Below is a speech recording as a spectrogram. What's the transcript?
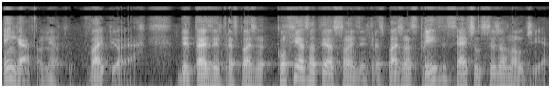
Engarrafamento vai piorar. Detalhes entre as páginas. Confira as alterações entre as páginas 3 e 7 do seu jornal Dia.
